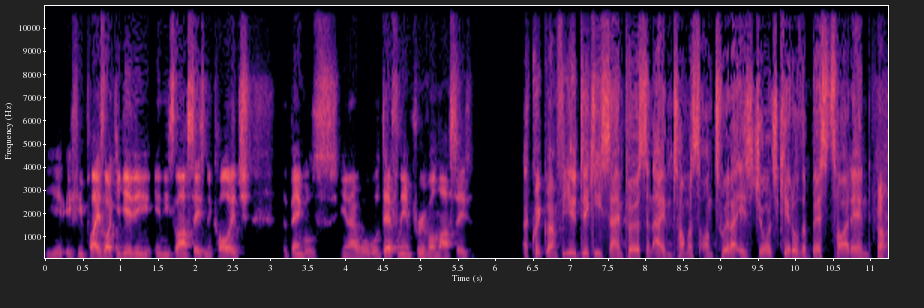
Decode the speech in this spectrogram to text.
if he plays like he did in, in his last season of college, the Bengals, you know, will, will definitely improve on last season. A quick one for you, Dicky. Same person, Aiden Thomas on Twitter. Is George Kittle the best tight end Oh.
